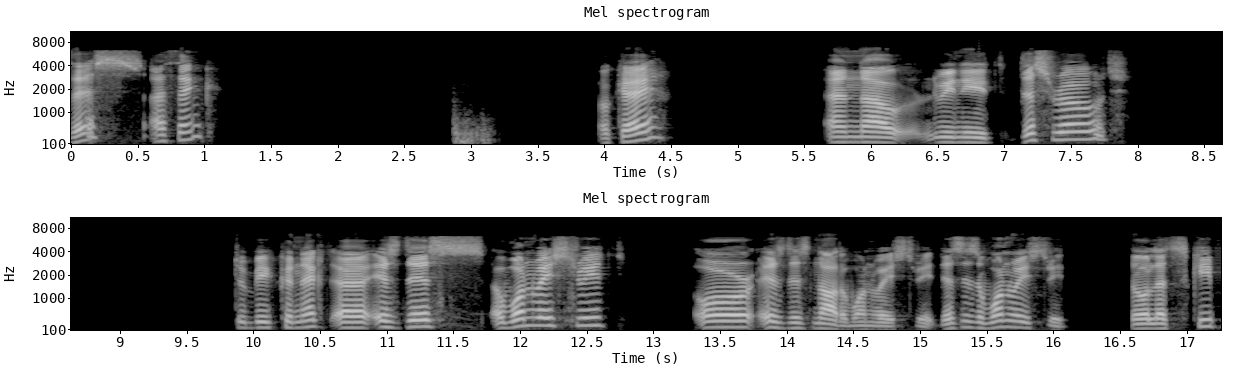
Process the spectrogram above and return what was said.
this, I think. Okay. And now we need this road to be connect. Uh, is this a one-way street or is this not a one-way street? This is a one-way street. So let's keep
